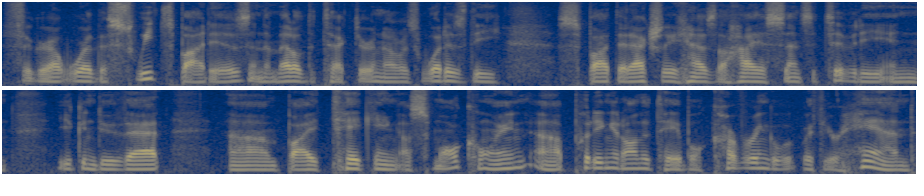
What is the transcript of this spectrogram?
figure out where the sweet spot is in the metal detector. In other words, what is the spot that actually has the highest sensitivity and you can do that um, by taking a small coin, uh, putting it on the table, covering it with your hand,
